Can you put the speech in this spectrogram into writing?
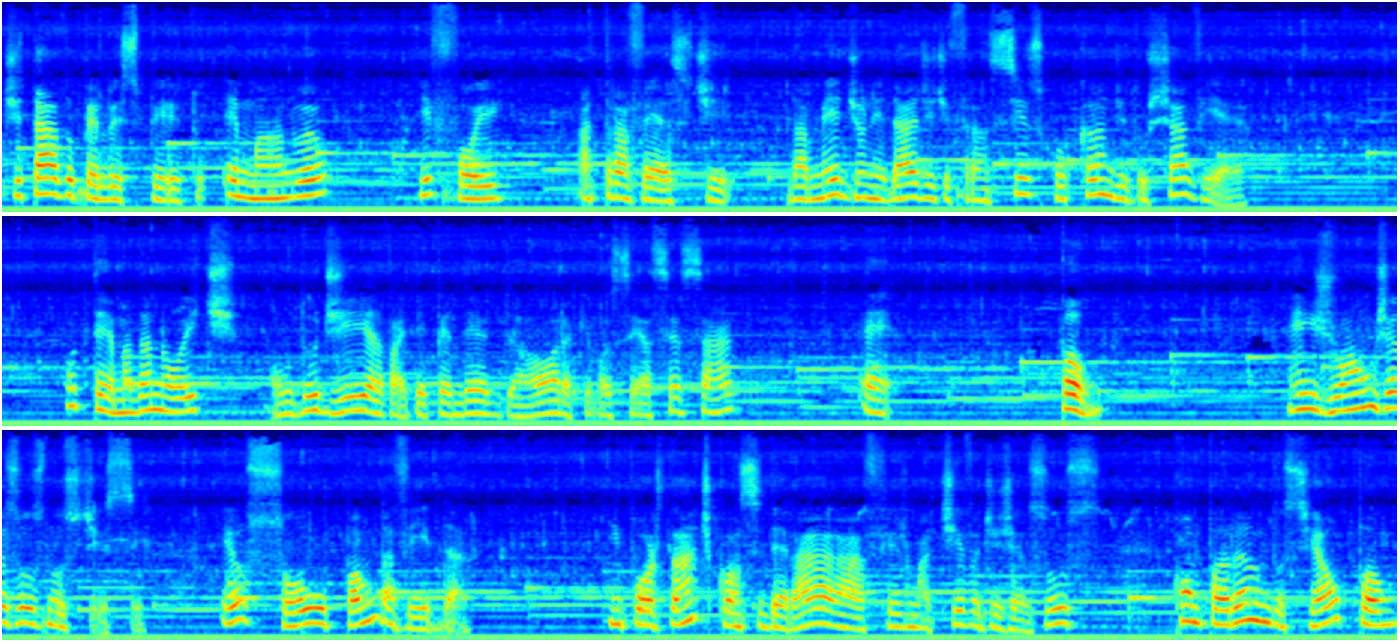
ditado pelo Espírito Emmanuel e foi através de, da mediunidade de Francisco Cândido Xavier. O tema da noite ou do dia, vai depender da hora que você acessar, é pão. Em João, Jesus nos disse: Eu sou o pão da vida. Importante considerar a afirmativa de Jesus comparando-se ao pão.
